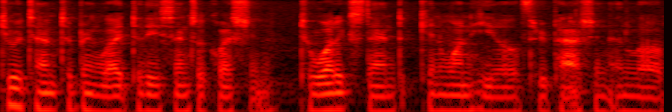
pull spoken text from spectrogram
To attempt to bring light to the essential question to what extent can one heal through passion and love?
